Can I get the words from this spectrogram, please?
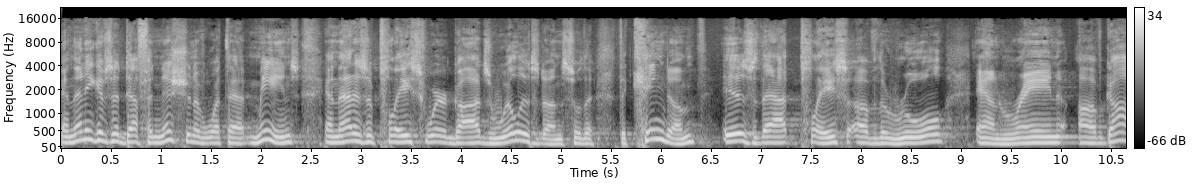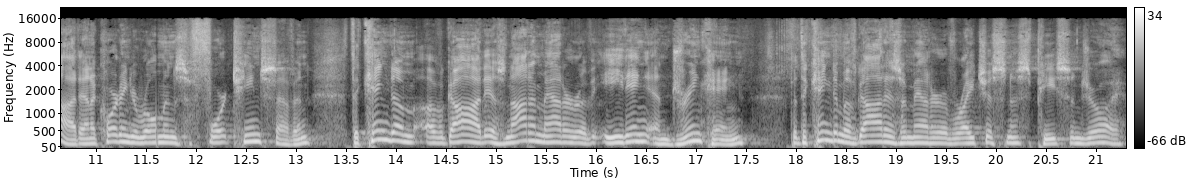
And then he gives a definition of what that means, and that is a place where God's will is done. So, the, the kingdom is that place of the rule and reign of God. And according to Romans 14 7, the kingdom of God is not a matter of eating and drinking, but the kingdom of God is a matter of righteousness, peace, and joy.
